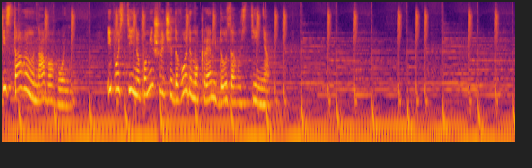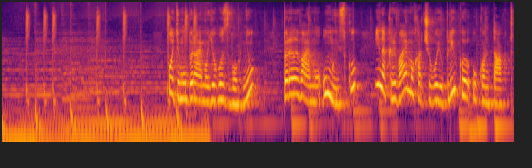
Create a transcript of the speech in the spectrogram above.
і ставимо на вогонь. І постійно помішуючи, доводимо крем до загустіння. Потім убираємо його з вогню, переливаємо у миску і накриваємо харчовою плівкою у контакт.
